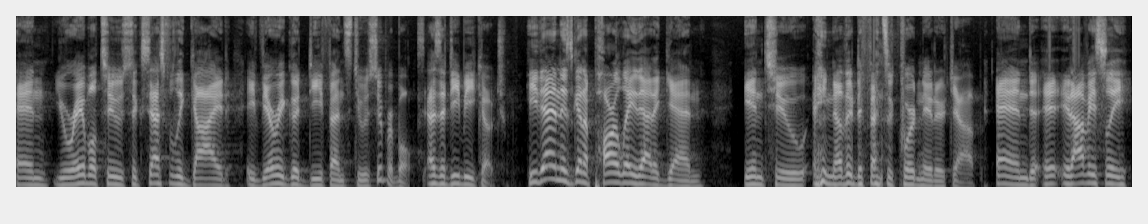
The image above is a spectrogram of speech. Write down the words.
and you were able to successfully guide a very good defense to a Super Bowl as a DB coach. He then is going to parlay that again into another defensive coordinator job. And it, it obviously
